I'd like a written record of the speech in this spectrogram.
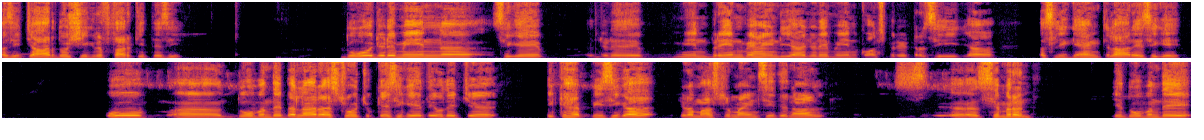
ਅਸੀਂ ਚਾਰ ਦੋਸ਼ੀ ਗ੍ਰਿਫਤਾਰ ਕੀਤੇ ਸੀ। ਦੋ ਜਿਹੜੇ ਮੇਨ ਸੀਗੇ, ਜਿਹੜੇ ਮੇਨ ਬ੍ਰੇਨ ਬਿਹਾਈਂਡ ਜਾਂ ਜਿਹੜੇ ਮੇਨ ਕਨਸਪੀਰੇਟਰ ਸੀ ਜਾਂ ਅਸਲੀ ਗੈਂਗ ਚਲਾ ਰਹੇ ਸੀਗੇ, ਉਹ ਦੋ ਬੰਦੇ ਪਹਿਲਾਂ ਅਰੈਸਟ ਹੋ ਚੁੱਕੇ ਸੀਗੇ ਤੇ ਉਹਦੇ 'ਚ ਇੱਕ ਹੈਪੀ ਸੀਗਾ ਜਿਹੜਾ ਮਾਸਟਰਮਾਈਂਡ ਸੀ ਤੇ ਨਾਲ ਸਿਮਰਨ। ਇਹ ਦੋ ਬੰਦੇ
